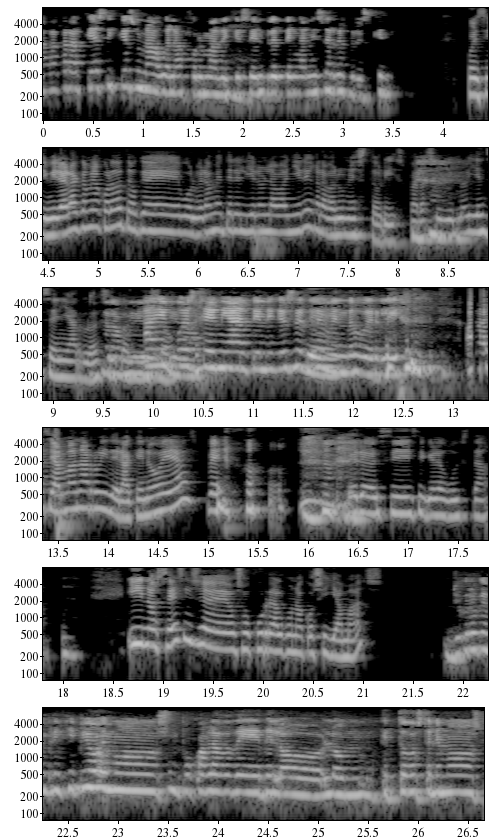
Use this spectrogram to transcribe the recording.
haga gracia, sí que es una buena forma de que se entretengan y se refresquen. Pues si mira, ahora que me acuerdo, tengo que volver a meter el hielo en la bañera y grabar un stories para subirlo y enseñarlo. Ay, pues genial, tiene que ser tremendo verle. Ahora se arma una ruidera que no veas, pero, pero sí, sí que le gusta. Y no sé si se os ocurre alguna cosilla más. Yo creo que en principio hemos un poco hablado de, lo, que todos tenemos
